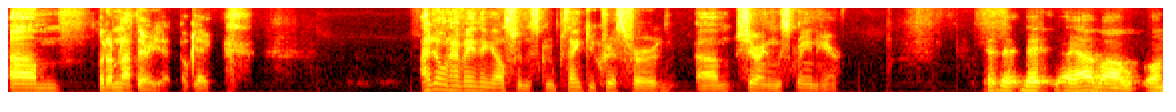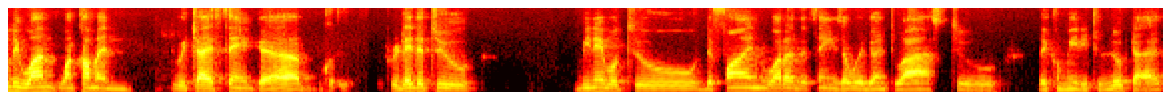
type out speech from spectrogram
um but i'm not there yet okay I don't have anything else for this group. Thank you, Chris, for um, sharing the screen here. I have uh, only one, one comment, which I think uh, related to being able to define what are the things that we're going to ask to the committee to look at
